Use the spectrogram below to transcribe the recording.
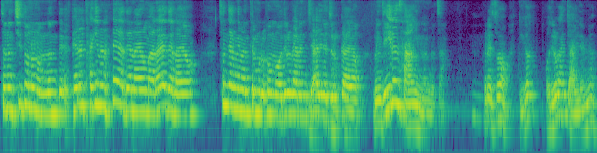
저는 지도는 없는데 배를 타기는 해야 되나요? 말아야 되나요? 선장님한테 물어보면 어디로 가는지 알려줄까요? 뭐 이제 이런 상황이 있는 거죠. 그래서 네가 어디로 가는지 알려면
